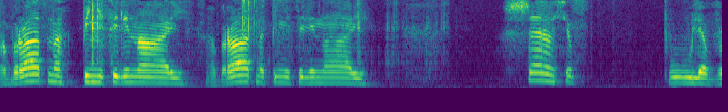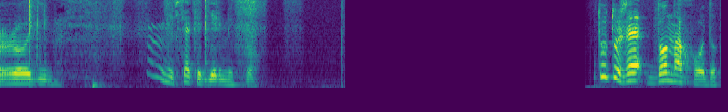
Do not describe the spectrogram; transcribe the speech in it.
Обратно пеніцилінарій. Обратно пеніцилінарій. Ще ось пуля вроді. Ну, І всяке дерьміцо. Тут уже до находок.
